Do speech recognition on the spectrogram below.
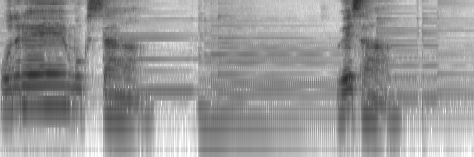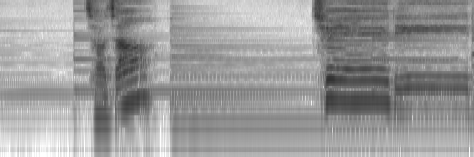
오늘의 묵상 외상 저자 최리랑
